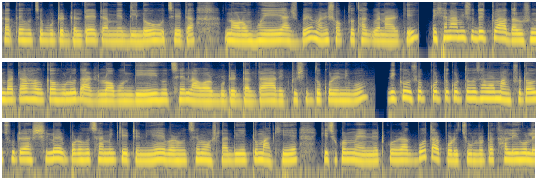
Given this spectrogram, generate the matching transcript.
সাথে হচ্ছে বুটের ডালটা এটা আমি দিলেও হচ্ছে এটা নরম হয়েই আসবে মানে শক্ত থাকবে না আর কি এখানে আমি শুধু একটু আদা রসুন বাটা, হালকা হলুদ আর লবণ দিয়েই হচ্ছে লাউ আর বুটের ডালটা আর একটু সিদ্ধ করে নিব। এদিকে ওসব করতে করতে হচ্ছে আমার মাংসটাও ছুটে আসছিল। এরপরে হচ্ছে আমি কেটে নিয়ে এবার হচ্ছে মশলা দিয়ে একটু মাখিয়ে কিছুক্ষণ ম্যারিনেট করে রাখব। তারপরে চুলোটা খালি হলে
